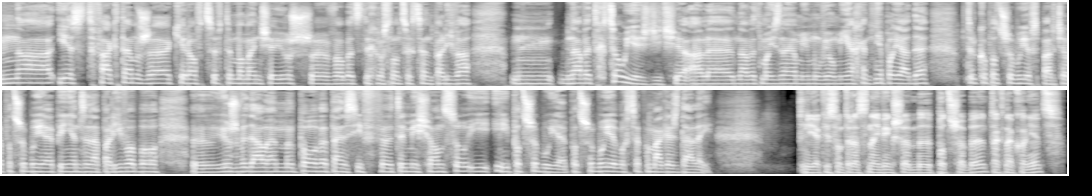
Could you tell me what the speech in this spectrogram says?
No, jest faktem, że kierowcy w tym momencie już e, wobec tych rosnących cen paliwa mm, nawet chcą jeździć, ale nawet moi znajomi mówią mi, ja chętnie pojadę, tylko potrzebuję wsparcia, potrzebuję pieniędzy na paliwo, bo e, już wydałem połowę pensji w tym miesiącu i, i potrzebuję, potrzebuję, bo chcę pomagać dalej. Jakie są teraz największe potrzeby, tak na koniec?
